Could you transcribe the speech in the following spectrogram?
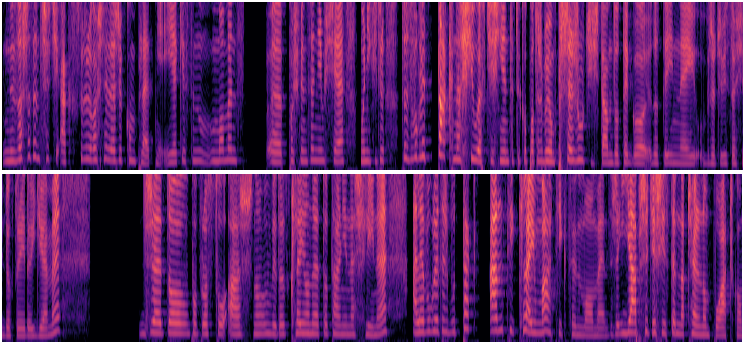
Zwłaszcza ten trzeci akt, który właśnie leży kompletnie. I jak jest ten moment z e, poświęceniem się Moniki, to jest w ogóle tak na siłę wciśnięte tylko po to, żeby ją przerzucić tam do tego, do tej innej rzeczywistości, do której dojdziemy, że to po prostu aż, no mówię, to klejone totalnie na ślinę, ale w ogóle też był tak anticlimatic ten moment, że ja przecież jestem naczelną płaczką,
